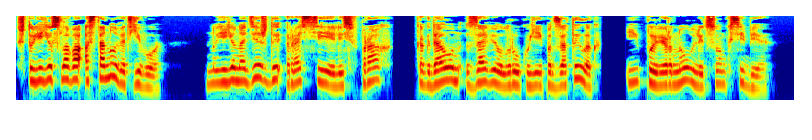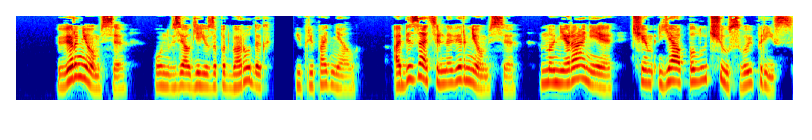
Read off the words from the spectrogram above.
что ее слова остановят его, но ее надежды рассеялись в прах, когда он завел руку ей под затылок и повернул лицом к себе. «Вернемся!» — он взял ее за подбородок и приподнял. «Обязательно вернемся, но не ранее, чем я получу свой приз».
